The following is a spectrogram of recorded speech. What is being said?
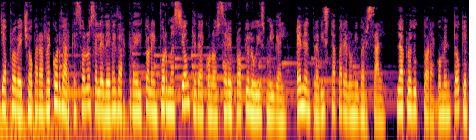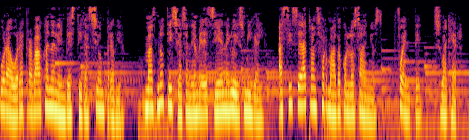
y aprovechó para recordar que solo se le debe dar crédito a la información que dé a conocer el propio Luis Miguel. En entrevista para el Universal, la productora comentó que por ahora trabajan en la investigación previa. Más noticias en MSN Luis Miguel, así se ha transformado con los años, fuente, Swagger.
